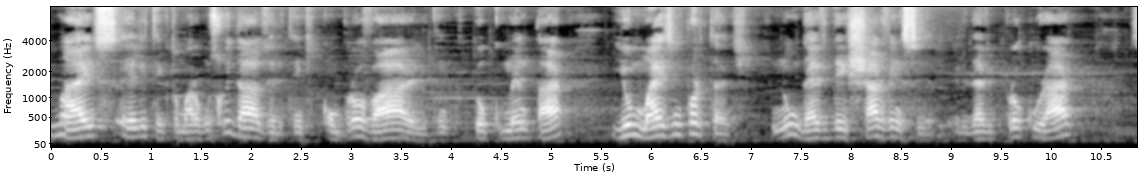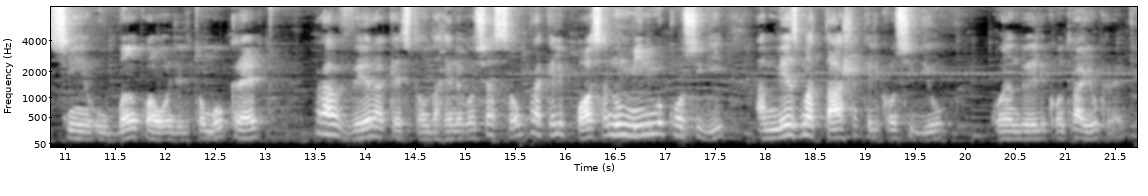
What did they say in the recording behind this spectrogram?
mas ele tem que tomar alguns cuidados, ele tem que comprovar, ele tem que documentar e o mais importante, não deve deixar vencer, ele deve procurar sim o banco aonde ele tomou crédito para ver a questão da renegociação para que ele possa no mínimo conseguir a mesma taxa que ele conseguiu quando ele contraiu o crédito.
